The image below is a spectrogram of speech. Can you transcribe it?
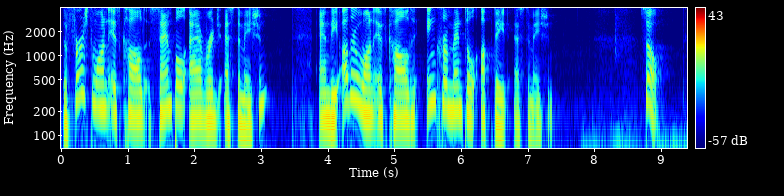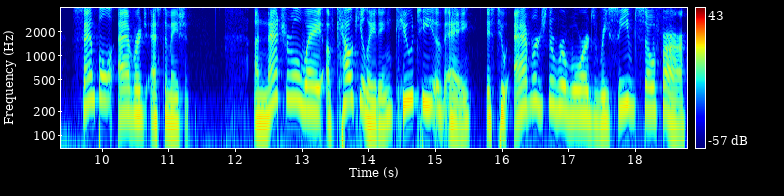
The first one is called sample average estimation, and the other one is called incremental update estimation. So, sample average estimation. A natural way of calculating QT of A is to average the rewards received so far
